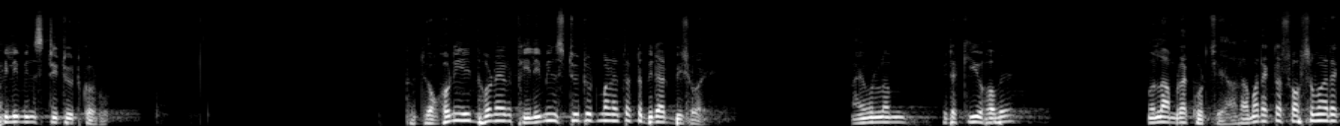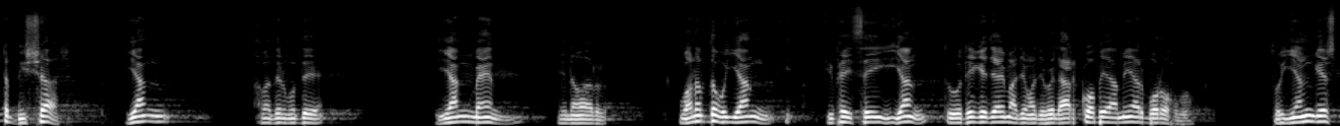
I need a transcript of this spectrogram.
ফিল্ম ইনস্টিটিউট করব। তো যখনই এই ধরনের ফিল্ম ইনস্টিটিউট মানে তো একটা বিরাট বিষয়। আমি বললাম, এটা কি হবে? বললাম আমরা করছি। আর আমার একটা সবসময়ের একটা বিশ্বাস ইয়াং আমাদের মধ্যে young man in our one of the young if I সেই ইয়াং তো রেগে যায় মাঝে মাঝে, বলে, আর কবে আমি আর বড় হব? So youngest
